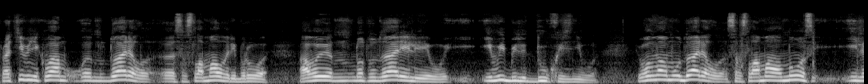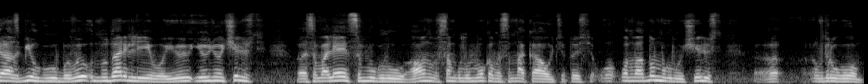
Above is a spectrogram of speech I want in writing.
Противник вам он ударил, э, сломал ребро, а вы вот ударили его и, и выбили дух из него. И он вам ударил, сломал нос или разбил губы, вы ударили его, и, и у него челюсть валяется в углу, а он в самом глубоком нокауте. То есть он в одном углу, челюсть э, в другом.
